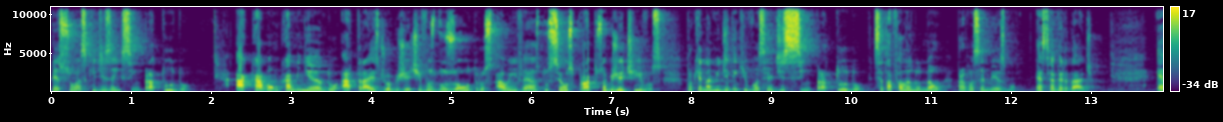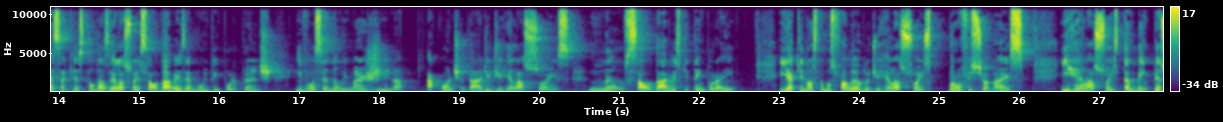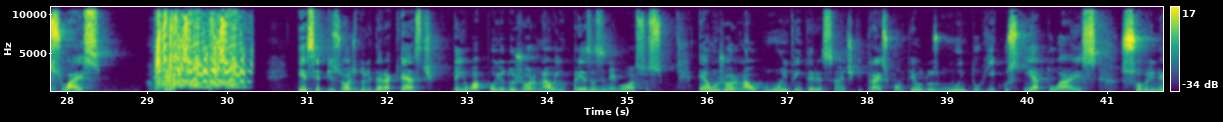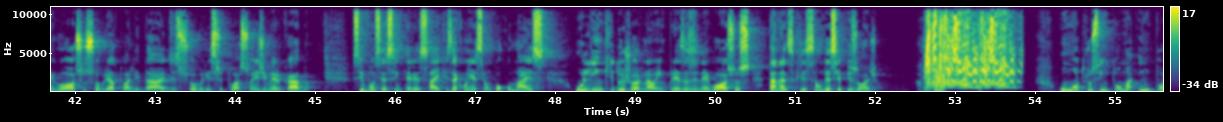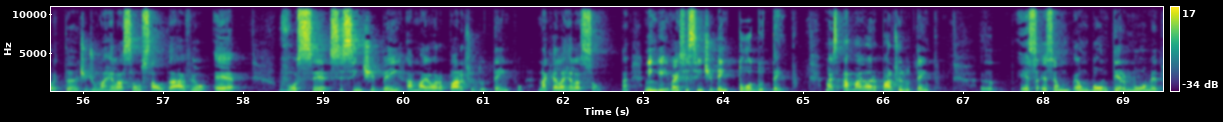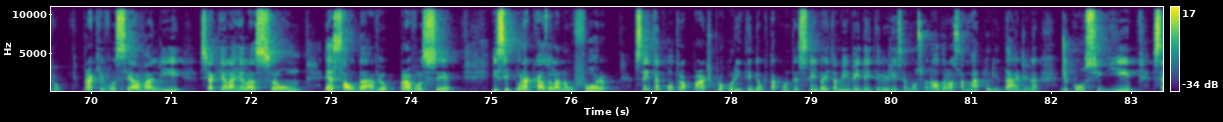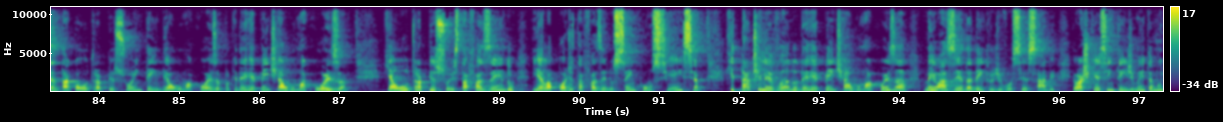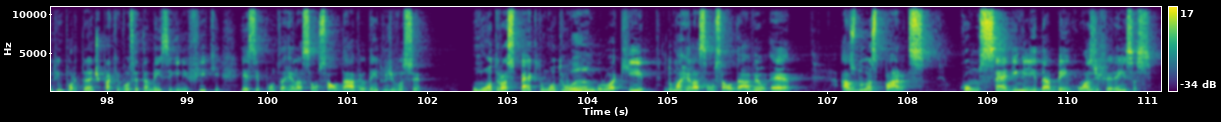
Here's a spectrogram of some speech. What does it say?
Pessoas que dizem sim para tudo acabam caminhando atrás de objetivos dos outros ao invés dos seus próprios objetivos. Porque na medida em que você diz sim para tudo, você está falando não para você mesmo. Essa é a verdade. Essa questão das relações saudáveis é muito importante e você não imagina a quantidade de relações não saudáveis que tem por aí. E aqui nós estamos falando de relações profissionais e relações também pessoais. Esse episódio do LideraCast tem o apoio do jornal Empresas e Negócios. É um jornal muito interessante que traz conteúdos muito ricos e atuais sobre negócios, sobre atualidades, sobre situações de mercado. Se você se interessar e quiser conhecer um pouco mais, o link do jornal Empresas e Negócios está na descrição desse episódio. Um outro sintoma importante de uma relação saudável é você se sentir bem a maior parte do tempo naquela relação. Né? Ninguém vai se sentir bem todo o tempo, mas a maior parte do tempo. Eh, esse, esse é, um, é um bom termômetro para que você avalie se aquela relação é saudável para você. E se por acaso ela não for, senta com a outra parte, procura entender o que está acontecendo. Aí também vem da inteligência emocional, da nossa maturidade, né? De conseguir sentar com a outra pessoa, entender alguma coisa, porque de repente é alguma coisa que a outra pessoa está fazendo e ela pode estar fazendo sem consciência, que está te levando de repente a alguma coisa meio azeda dentro de você, sabe? Eu acho que esse entendimento é muito importante para que você também signifique esse ponto da relação saudável dentro de você. Um outro aspecto, um outro ângulo aqui de uma relação saudável é as duas partes conseguem lidar bem com as diferenças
